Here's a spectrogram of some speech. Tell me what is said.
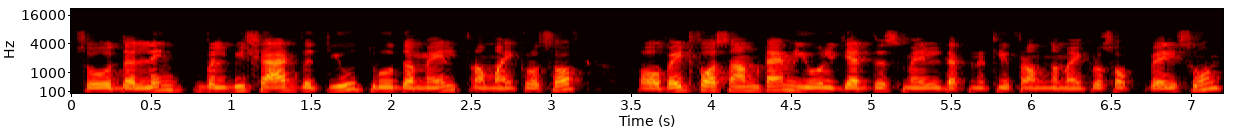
So the link will be shared with you through the mail from Microsoft uh, wait for some time. You will get this mail definitely from the Microsoft very soon.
